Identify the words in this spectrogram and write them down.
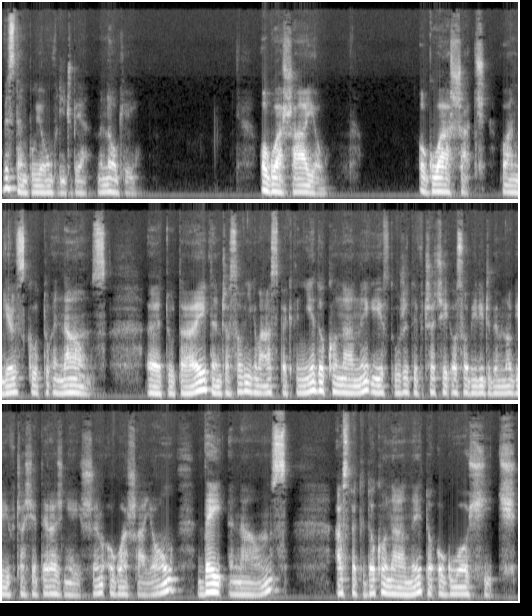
występują w liczbie mnogiej. Ogłaszają. Ogłaszać. Po angielsku to announce. E, tutaj ten czasownik ma aspekt niedokonany i jest użyty w trzeciej osobie liczby mnogiej w czasie teraźniejszym. Ogłaszają. They announce. Aspekt dokonany to ogłosić.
